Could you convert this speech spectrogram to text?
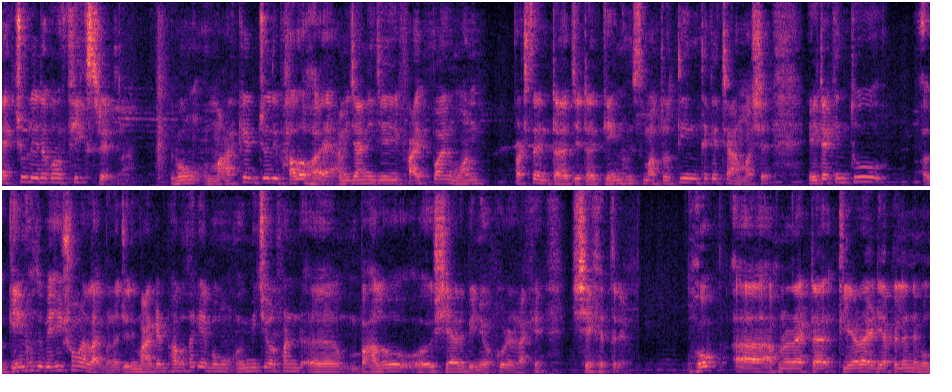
অ্যাকচুয়ালি এটা কোনো ফিক্সড রেট না। এবং মার্কেট যদি ভালো হয়, আমি জানি যে এই ফাইভ পয়েন্ট ওয়ান পার্সেন্টটা যেটা গেইন হয়েছে মাত্র তিন থেকে চার মাসে, এটা কিন্তু গেইন হতে বেশি সময় লাগবে না। যদি মার্কেট ভালো থাকে এবং ওই মিউচুয়াল ফান্ড ভালো শেয়ারে বিনিয়োগ করে রাখে, সেক্ষেত্রে। হোপ আপনারা একটা ক্লিয়ার আইডিয়া পেলেন এবং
